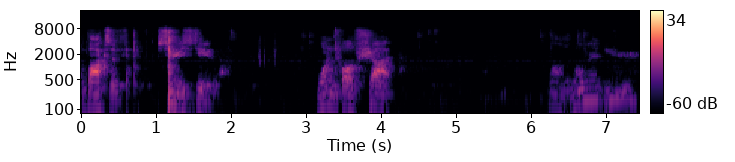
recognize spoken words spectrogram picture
a box of Series 2. 112 shot. One moment here.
